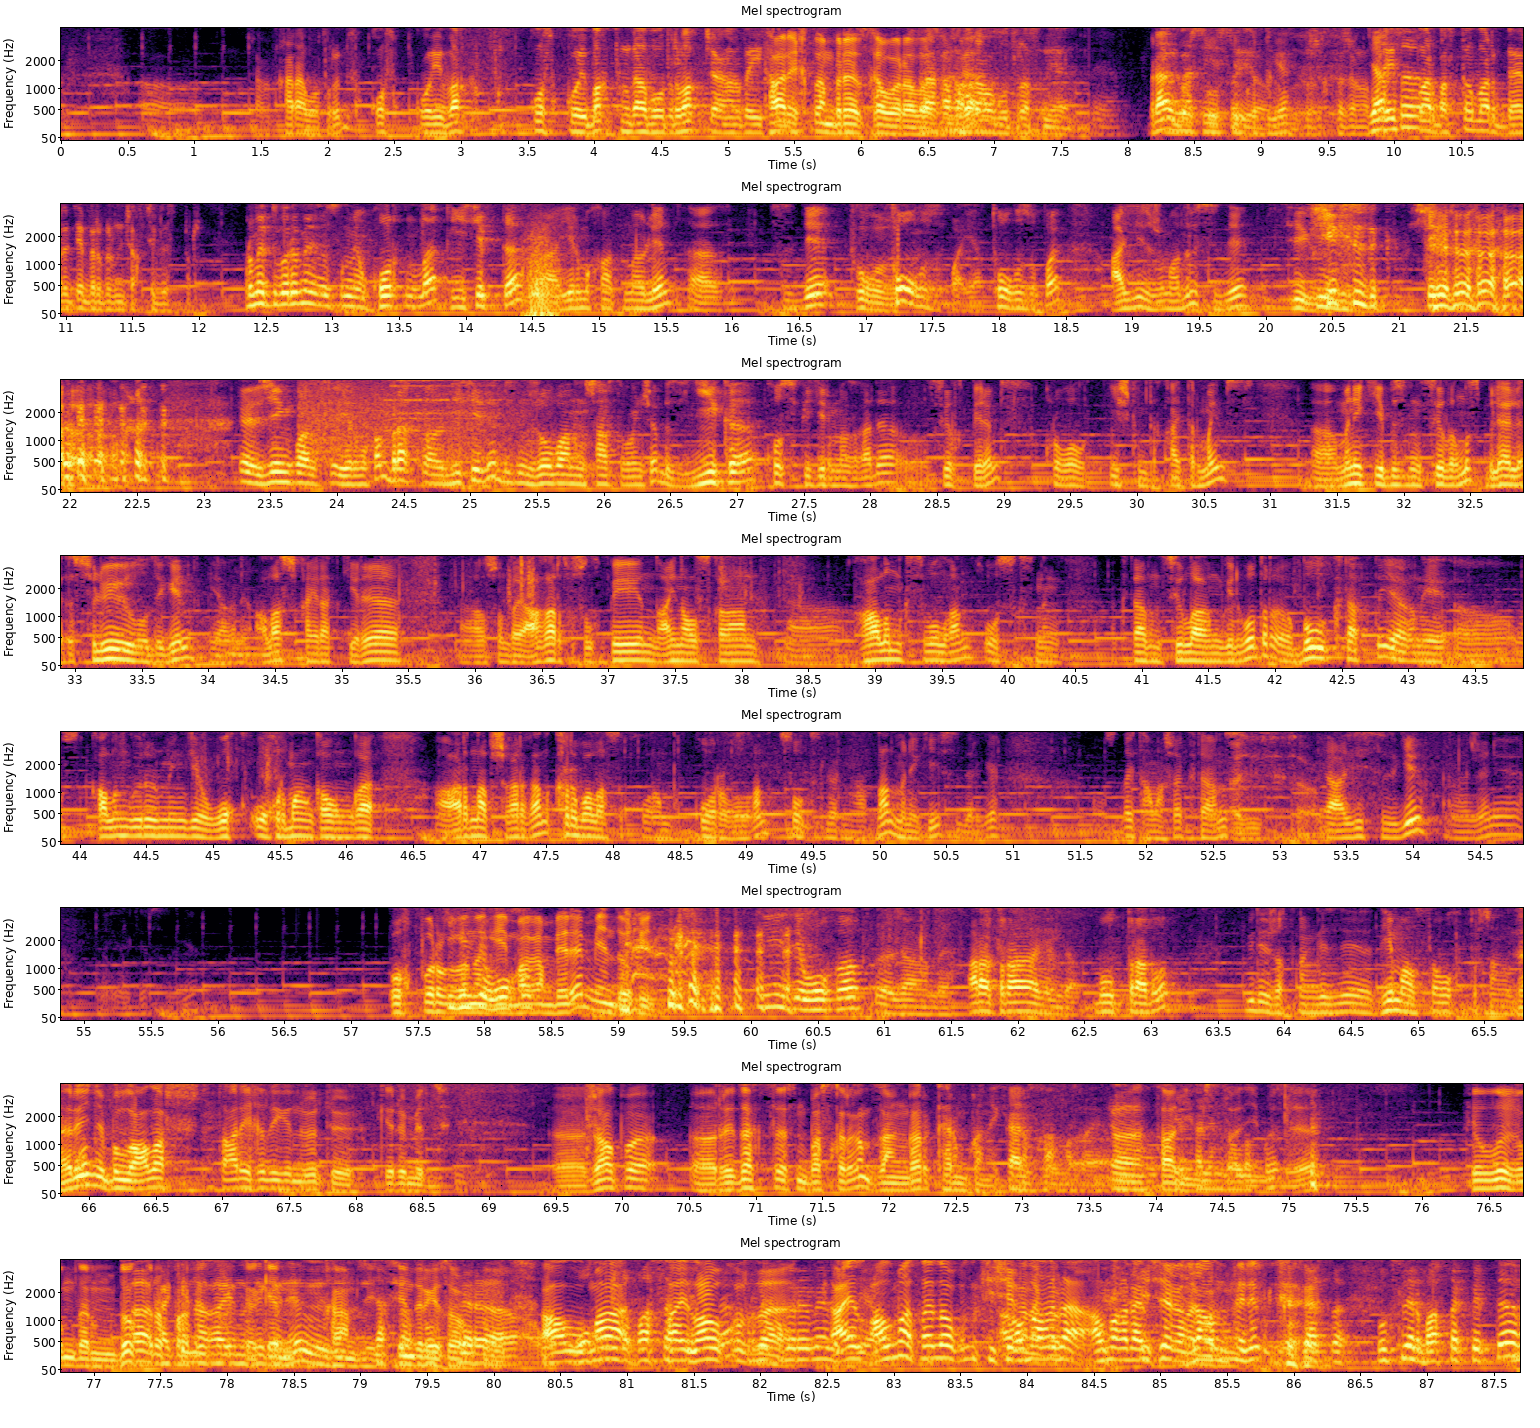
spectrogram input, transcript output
Жаңағы қарап отырып емес қосып қойып ақ қосып қойып ақ тыңдап отырып ақ жаңағыдай тарихтан біраз хабар аласың хабар алып отырасың иә. Біраз нәрсе бастысы, еске иә, жаңағы Жақсы. бар басқа бар бәрі де бір бірін жақсы үйлесіп тұр. Құрметті көрермен осымен қорытындылайық. Есепті ермұхан мәулен сізде Тоғыз. ұпай. иә тоғыз ұпай. Азиз жұмаділ сізде шексіздік. Жеңімпаз ермұхан бірақ десе де біздің жобаның шарты бойынша біз екі қос спикерімізға да сыйлық береміз. Құр қол ешкімді қайтармаймыз. Ә, мінекей біздің сыйлығымыз біләл сүлейұлы деген яғни алаш қайраткері сондай ағартушылықпен айналысқан ә, ғалым кісі болған осы кісінің кітабын сыйлағым келіп отыр. Бұл кітапты яғни ә, осы қалың көрерменге оқ- оқырман қауымға арнап шығарған қыр баласы қоғамдық қоры болған. Сол кісілердің атынан мінекей сіздерге осындай тамаша кітабымыз. Саған. Иә, Азиз сізге ә, және оқып болғаннан кейін маған берем мен де оқимын. Кей кезде оқып ә, жаңағындай ара тұра енді болып тұрады ғой. Үйде жатқан кезде демалыста оқып тұрсаңыз әрине бұл алаш тарихы деген өте керемет. Ә, жалпы ә, редакциясын басқарған заңғар кәрімхан екен. Кәрімхан мырза иә. Сізге танимыз танимыз иә. Филология ғылымдарының докторы профессор кәкен иә, өзіміз. хамзи Жақсы, сендерге сауап ә, алма оқуды бастап сайлау кетті, қызы құрметті көрермен, Ай- бізге. алма сайлау қызын кеше ғана алмаға да көрдім. алмаға да кеше ғана жалын жақсы. Бұл кісілер бастап кетті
